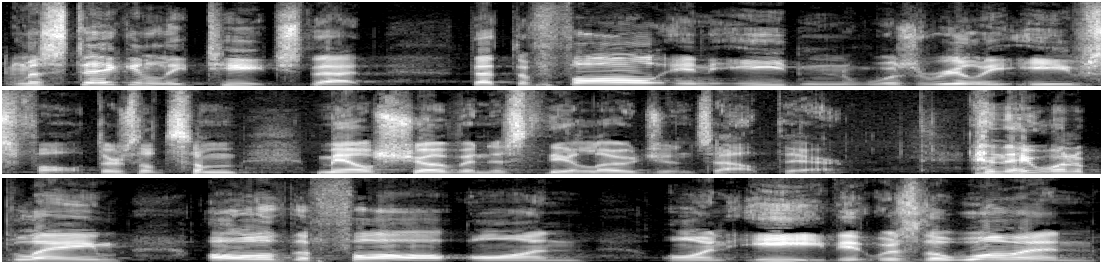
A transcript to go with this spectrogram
mistakenly teach that, that the fall in Eden was really Eve's fault. There's some male chauvinist theologians out there. And they want to blame all of the fall on, on Eve. It was the woman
